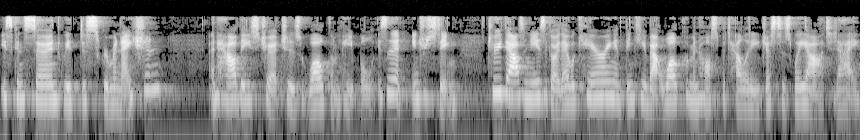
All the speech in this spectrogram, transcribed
is concerned with discrimination and how these churches welcome people. Isn't it interesting? 2,000 years ago, they were caring and thinking about welcome and hospitality just as we are today.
